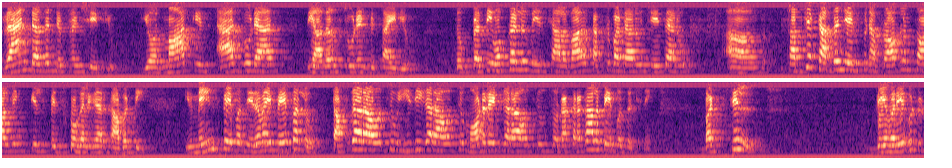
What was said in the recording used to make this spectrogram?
rank doesn't differentiate you. Your mark is as good as the other student beside you. So ప్రతి ఒక్కళ్ళు మీరు చాలా బాగా కష్టపడ్డారు చేశారు. సబ్జెక్ట్ అర్థం చేసుకుని ఆ ప్రాబ్లమ్ సాల్వింగ్ స్కిల్స్ పెంచుకోగలిగారు కాబట్టి. ఈ మెయిన్స్ పేపర్స్ ఇరవై పేపర్లు టఫ్గా రావచ్చు ఈజీగా రావచ్చు మోడరేట్గా రావచ్చు. సో రకరకాల పేపర్స్ వచ్చినాయి. But still they were able to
